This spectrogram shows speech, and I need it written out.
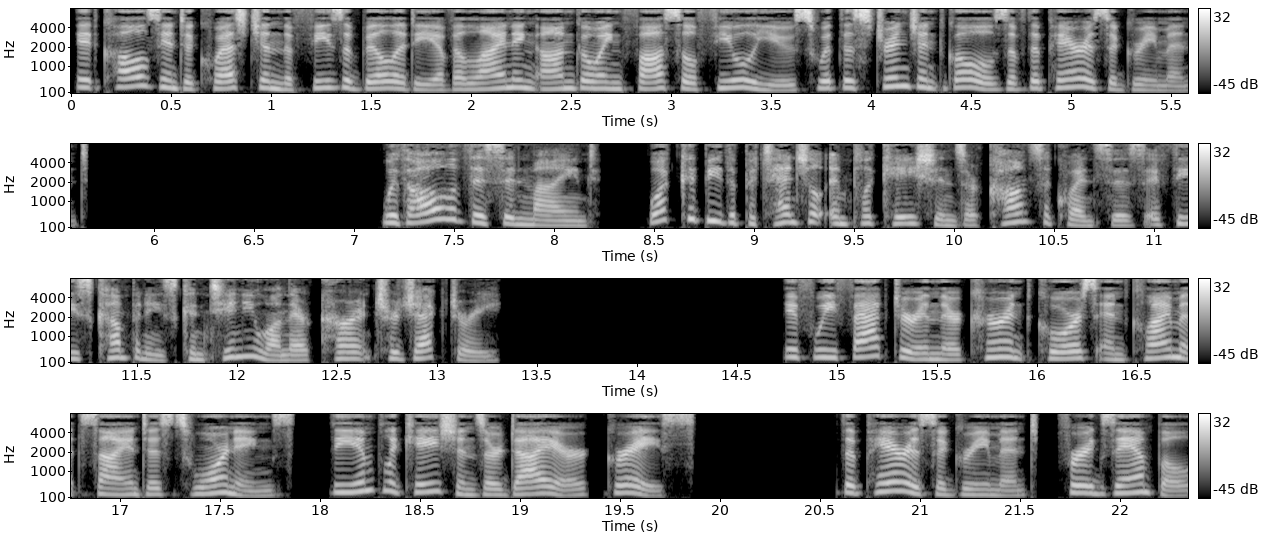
It calls into question the feasibility of aligning ongoing fossil fuel use with the stringent goals of the Paris Agreement. With all of this in mind, what could be the potential implications or consequences if these companies continue on their current trajectory? If we factor in their current course and climate scientists' warnings, the implications are dire, Grace. The Paris Agreement, for example,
